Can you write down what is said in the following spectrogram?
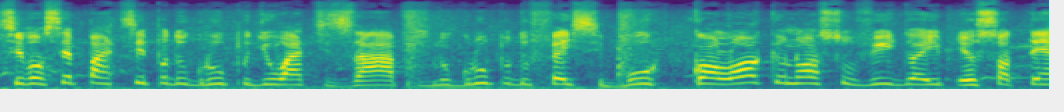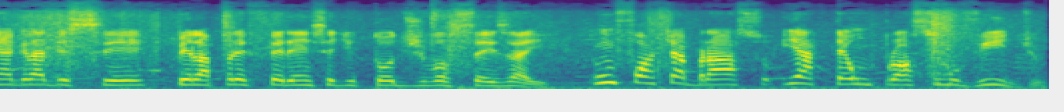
Se você participa do grupo de WhatsApp, no grupo do Facebook, coloque o nosso vídeo aí. Eu só tenho a agradecer pela preferência de todos vocês aí. Um forte abraço e até um próximo vídeo.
